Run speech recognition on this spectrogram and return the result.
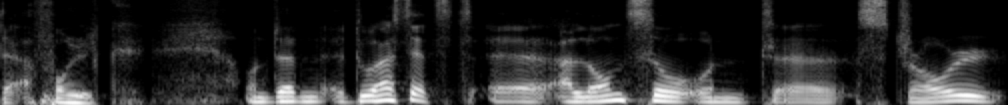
der Erfolg. Und dann, du hast jetzt äh, Alonso und äh, Stroll,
